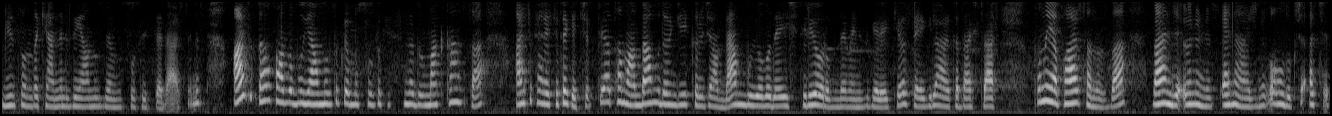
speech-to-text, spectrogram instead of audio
gün sonunda kendinizi yalnız ve mutsuz hissedersiniz. Artık daha fazla bu yalnızlık ve mutsuzluk hissinde durmaktansa artık harekete geçip ya tamam ben bu döngüyü kıracağım, ben bu yolu değiştiriyorum demeniz gerekiyor sevgili arkadaşlar. Bunu yaparsanız da bence önünüz, enerjiniz oldukça açık.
